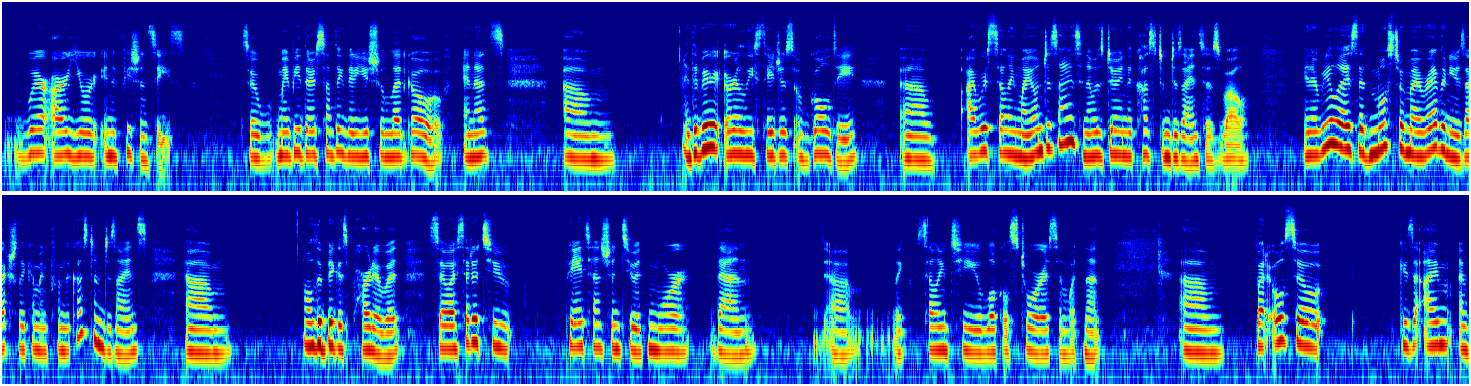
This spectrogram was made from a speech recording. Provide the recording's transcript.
where are your inefficiencies. So maybe there's something that you should let go of, and that's um, at the very early stages of Goldie. Uh, I was selling my own designs, and I was doing the custom designs as well. And I realized that most of my revenue is actually coming from the custom designs, um, well, the biggest part of it. So I started to pay attention to it more than um, like selling to local stores and whatnot. Um, but also, because I'm a,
